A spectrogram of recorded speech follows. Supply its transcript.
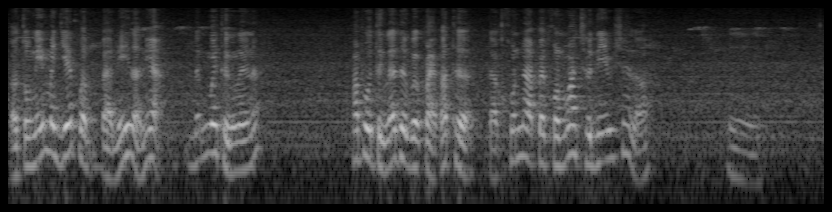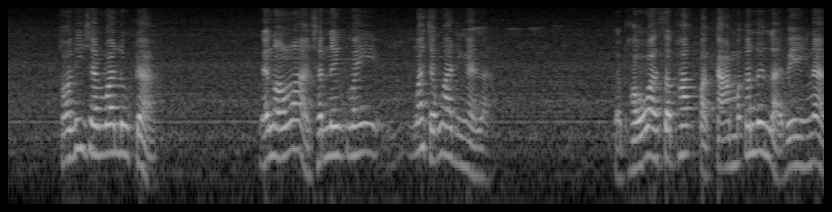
เราตรงนี้มันเย็บแบบแบบนี้เหรอเนี่ยนึกไม่ถึงเลยนะถ้าพูดถึงแล้วเธอแปลกๆก็เถอะ แต่คุณเป็นคนวาดชุดนี้ไม่ใช่เหรออืม ตอนที่ฉันวาดลูกด่าแน่นอนว่าฉันนึกไว้ว่าจะวาดยังไงล่ะ แต่เพราะว่าสักพักปากกามันก็ลื่นไหลไปเองนะ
